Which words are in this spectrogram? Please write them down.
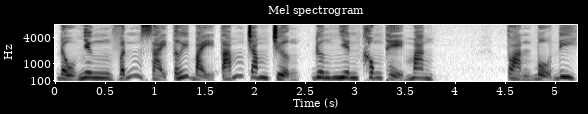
Đầu nhưng vẫn dài tới 7-800 trượng. Đương nhiên không thể mang. Toàn bộ đi.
